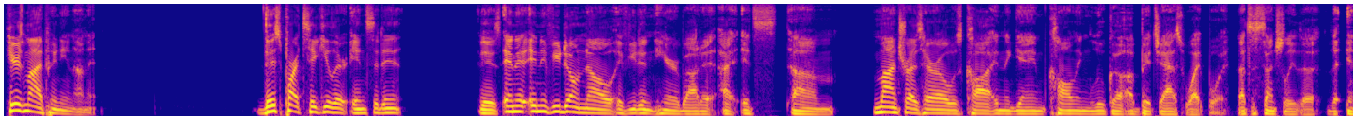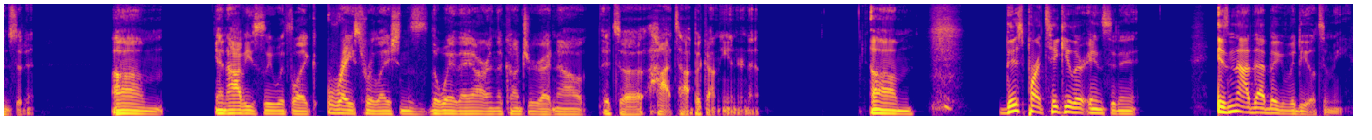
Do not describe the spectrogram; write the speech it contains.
Here's my opinion on it. This particular incident is, and, and if you don't know, if you didn't hear about it, I, it's um, Montrezl Harrell was caught in the game calling Luka a bitch ass white boy. That's essentially the the incident. Um, and obviously with like race relations the way they are in the country right now, it's a hot topic on the internet. Um, this particular incident is not that big of a deal to me.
